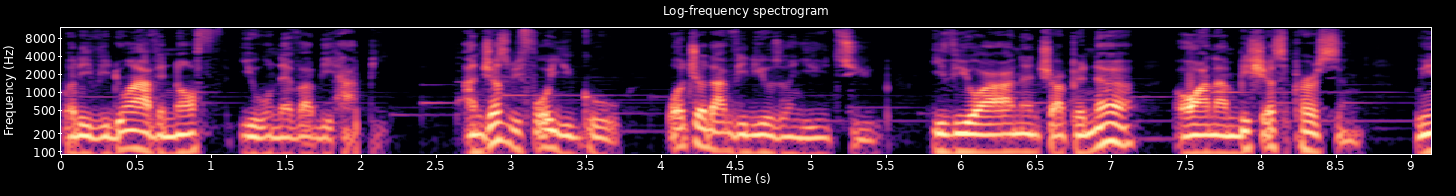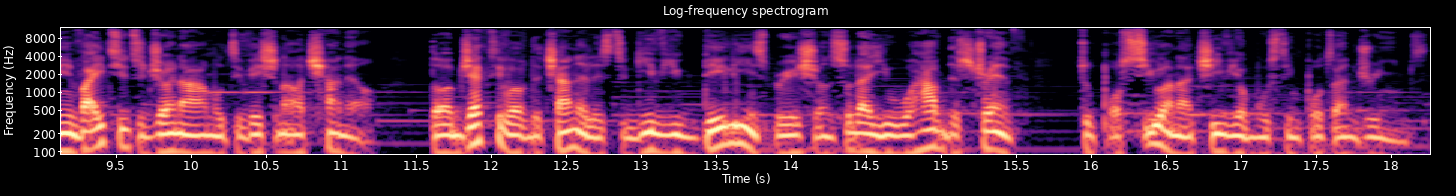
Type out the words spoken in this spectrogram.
but if you don't have enough, you will never be happy. And just before you go, watch other videos on YouTube. If you are an entrepreneur or an ambitious person, we invite you to join our motivational channel. The objective of the channel is to give you daily inspiration so that you will have the strength to pursue and achieve your most important dreams.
